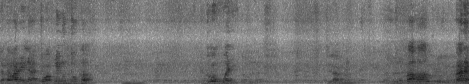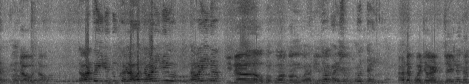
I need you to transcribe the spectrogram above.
તો તમારી ને ચોપલી નું દુઃખ. જો ભુવાજી. હા હા. હા ને. જાઓ જાઓ. તમારે તો ઈનું દુઃખ એટલે હવે તમારે ઈનું તમારે ઈને હવે કોર તો કરી શકતો જ નહીં. હા તો ભુવાજી વાઈન જઈ ને તા.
